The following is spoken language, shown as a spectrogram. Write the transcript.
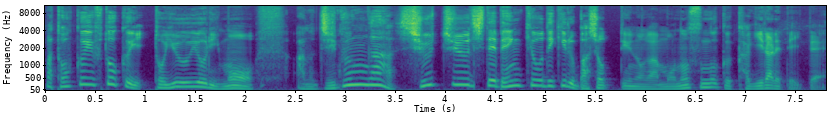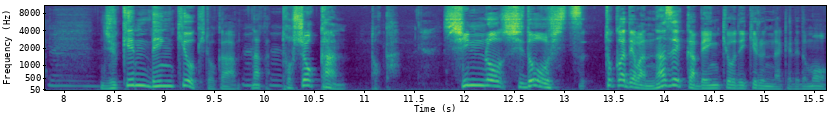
まあ、得意不得意というよりも、あの自分が集中して勉強できる場所っていうのがものすごく限られていて、受験勉強期とか、なんか図書館とか、進路指導室とかではなぜか勉強できるんだけれども、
